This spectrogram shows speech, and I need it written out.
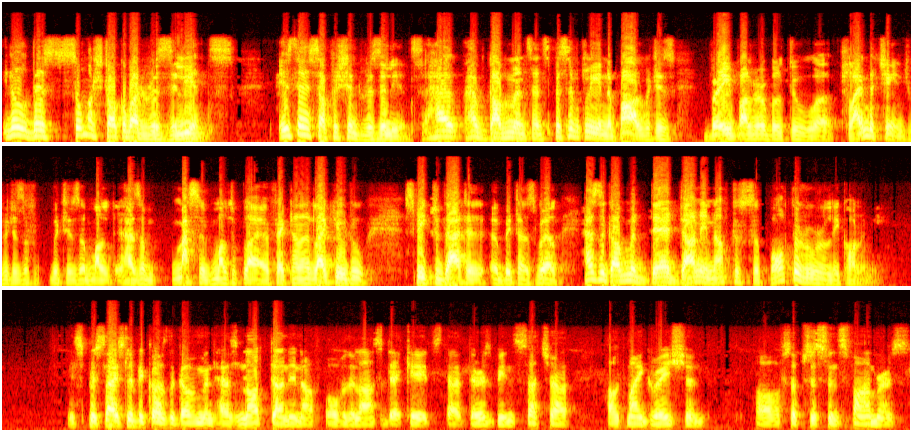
You know, there's so much talk about resilience. Is there sufficient resilience? Have, have governments, and specifically in Nepal, which is very vulnerable to uh, climate change, which is a, which is a has a massive multiplier effect, and I'd like you to speak to that a, a bit as well. Has the government there done enough to support the rural economy? It's precisely because the government has not done enough over the last decades that there has been such a outmigration of subsistence farmers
